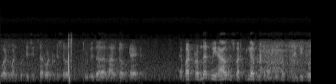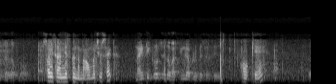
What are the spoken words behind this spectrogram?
156 or 127 will be the long-term debt. Apart from that, we have this working capital facilities of 90 crores as of now. Sorry, sir, I missed the number. How much you said? 90 crores is the working capital facilities. Okay. So,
